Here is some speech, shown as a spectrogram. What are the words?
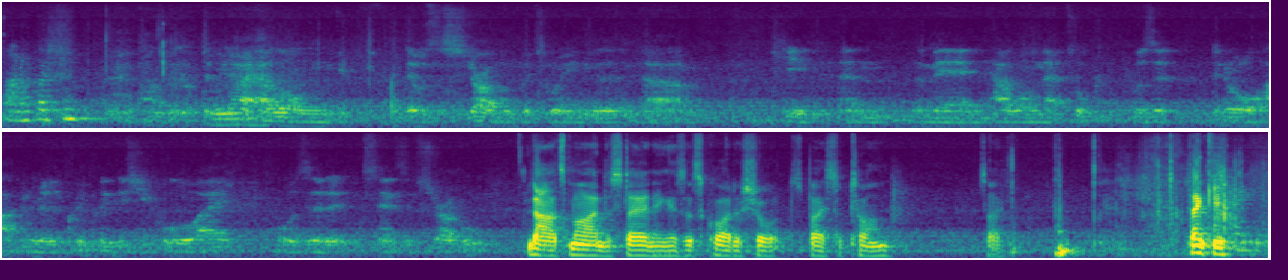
Final question? Um, Do we know how long, there was a struggle between the um, kid and the man, how long that took? Was it, did it all happen really quickly? Did she pull away, or was it an extensive struggle? No, it's my understanding is it's quite a short space of time. So, thank you. Thank you.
